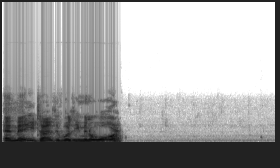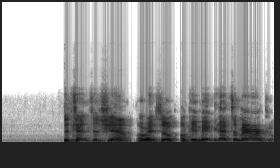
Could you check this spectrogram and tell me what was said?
And many times it wasn't even a war. The tents of Shem. All right, so, okay, maybe that's America.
